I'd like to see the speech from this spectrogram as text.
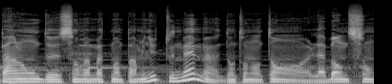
Parlons de 120 battements par minute tout de même, dont on entend la bande son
